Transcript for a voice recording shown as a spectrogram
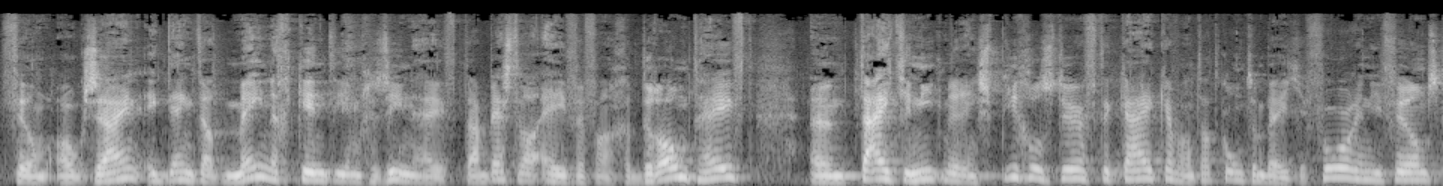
film ook zijn. Ik denk dat menig kind die hem gezien heeft, daar best wel even van gedroomd heeft. Een tijdje niet meer in spiegels durft te kijken, want dat komt een beetje voor in die films.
